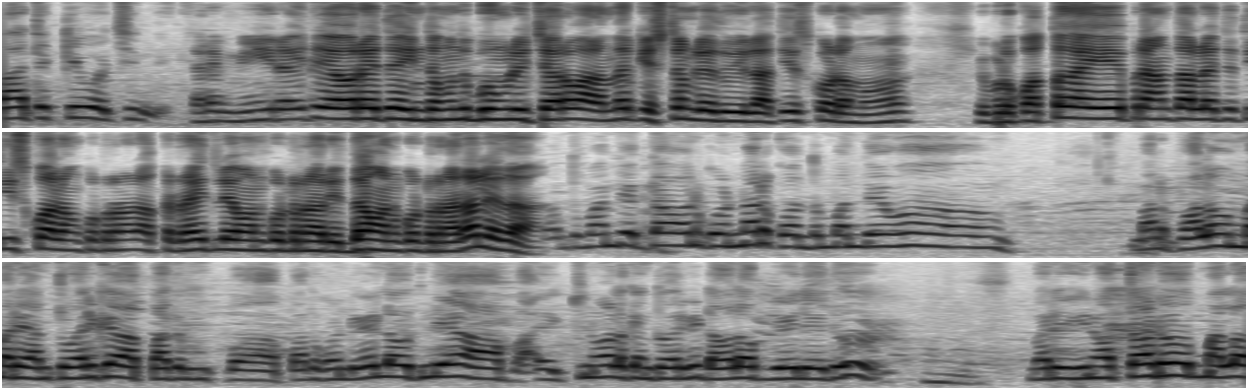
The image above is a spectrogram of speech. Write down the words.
పాతికి వచ్చింది. సరే మీరైతే ఎవరైతే ఇంతకుముందు భూములు ఇచ్చారో వాళ్ళందరికీ ఇష్టం లేదు ఇలా తీసుకోవడము. ఇప్పుడు కొత్తగా ఏ ప్రాంతాల్లో అయితే తీసుకోవాలనుకుంటున్నారో అక్కడ రైతులు ఏమనుకుంటున్నారు ఇద్దాం అనుకుంటున్నారా లేదా? కొంతమంది ఇద్దాం అనుకుంటున్నారు కొంతమంది ఏమో మన పొలం మరి అంతవరకు పద పదకొండు ఏళ్ళు అవుతుంది ఇచ్చిన వాళ్ళకి ఇంతవరకు డెవలప్ చేయలేదు. మరి ఈయన వస్తాడు మళ్ళీ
